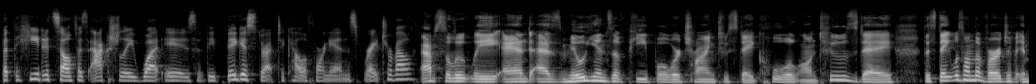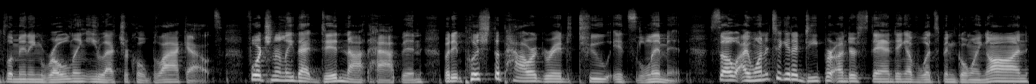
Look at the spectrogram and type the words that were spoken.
But the heat itself is actually what is the biggest threat to Californians, right, Tre'vell? Absolutely. And as millions of people were trying trying to stay cool on Tuesday, the state was on the verge of implementing rolling electrical blackouts. Fortunately, that did not happen, but it pushed the power grid to its limit. So I wanted to get a deeper understanding of what's been going on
